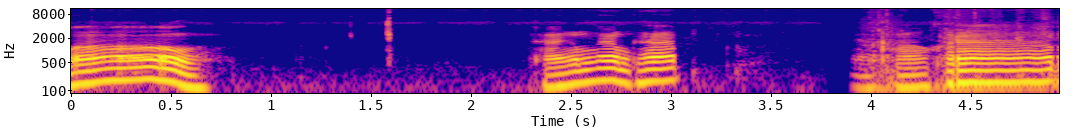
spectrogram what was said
ว้าว ขางงามๆครับขาวครับ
